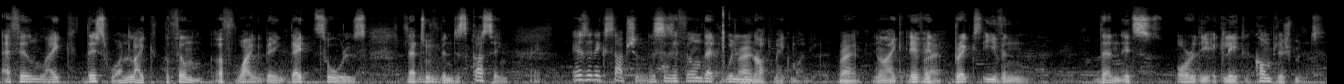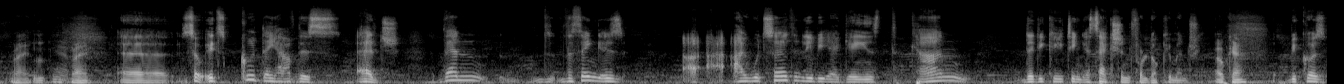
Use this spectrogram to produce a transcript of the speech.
a film like this one, like the film of Wang Bing, Dead Souls, that we've been discussing, is an exception. This is a film that will Right. not make money. Right. You know, like if Right. it breaks even, then it's already a great accomplishment. Right. Right. Uh, so it's good they have this edge. Then th- the thing is, I, I- would certainly be against Cannes dedicating a section for documentary. Okay. Because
